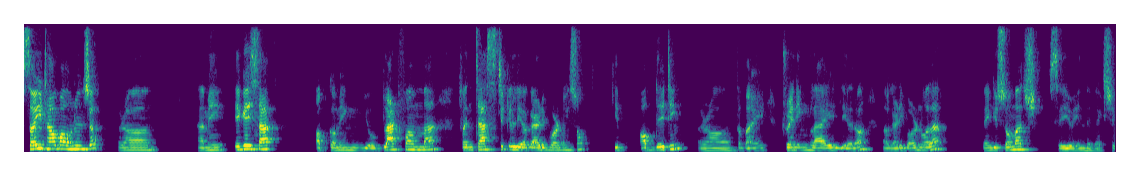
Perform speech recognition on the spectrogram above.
सही ठाउँमा हुनुहुन्छ र हामी एकैसाथ अपकमिङ यो प्लेटफर्ममा फेन्टास्टिकली अगाडि बढ्नेछौँ। किप अपडेटिङ र तपाईँ ट्रेनिङलाई लिएर अगाडि बढ्नु होला thank you so much see you in the next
